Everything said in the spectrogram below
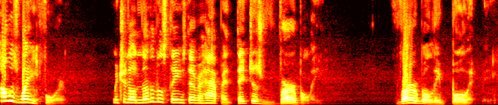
I was waiting for it. But you know, none of those things never happened. They just verbally, verbally bullied me.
